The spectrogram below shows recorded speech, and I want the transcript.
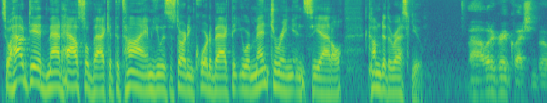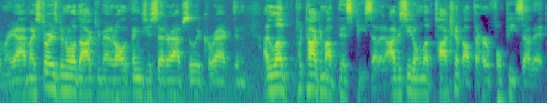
So, how did Matt Hasselbeck at the time, he was the starting quarterback that you were mentoring in Seattle, come to the rescue? Uh, what a great question, Boomer. Yeah, my story's been well documented. All the things you said are absolutely correct. And I love p- talking about this piece of it. Obviously, you don't love talking about the hurtful piece of it.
